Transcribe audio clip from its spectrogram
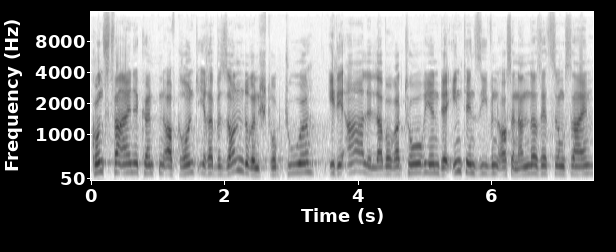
Kunstvereine könnten aufgrund ihrer besonderen Struktur ideale Laboratorien der intensiven Auseinandersetzung sein,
